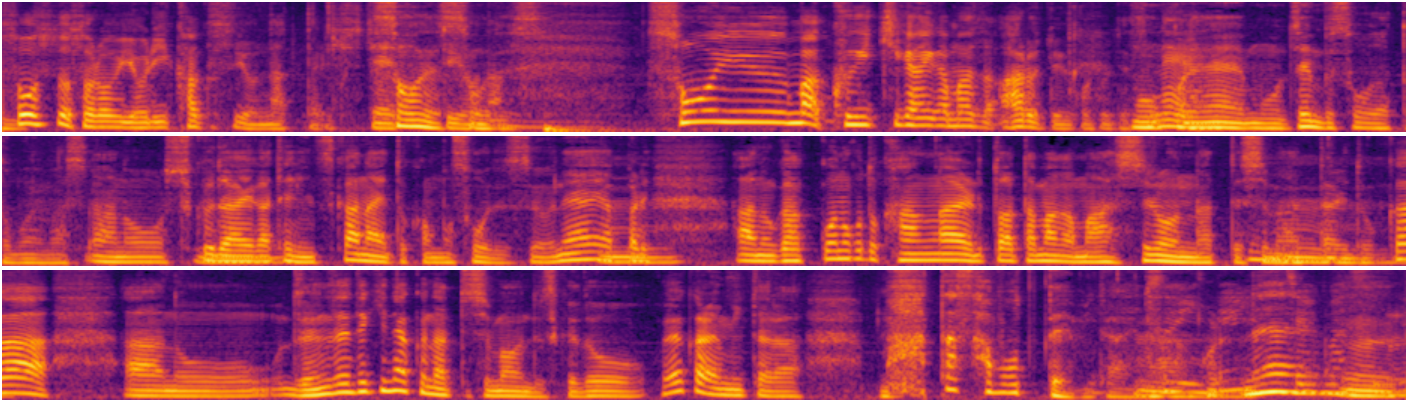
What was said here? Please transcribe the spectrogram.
そうするとそれをより隠すようになったりして、そうです、っていよなそううです。そういう、まあ、食い違いがまずあるということですね。もうこれね、もう全部そうだと思います。あの、宿題が手につかないとかもそうですよね。やっぱり、あの、学校のこと考えると頭が真っ白になってしまったりとか、あの、全然できなくなってしまうんですけど、親から見たら、またサボって、みたいな。ついこれねねうん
